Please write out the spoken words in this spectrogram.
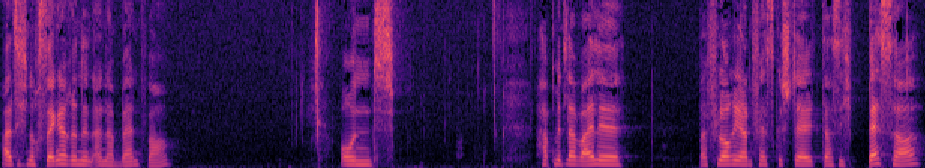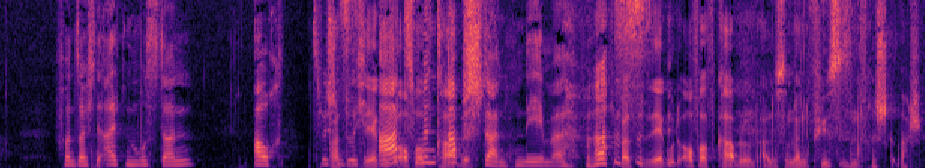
als ich noch Sängerin in einer Band war. Und habe mittlerweile bei Florian festgestellt, dass ich besser von solchen alten Mustern auch zwischendurch atmend. Abstand nehme. Ich passe sehr gut auf auf Kabel und alles und meine Füße sind frisch gewaschen.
